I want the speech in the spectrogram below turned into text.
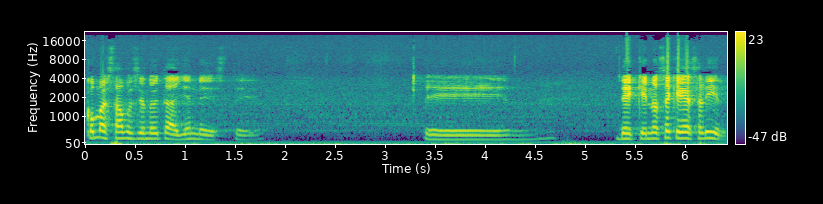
¿Cómo estamos diciendo ahorita Allende? Este. Eh, de que no se quería salir.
